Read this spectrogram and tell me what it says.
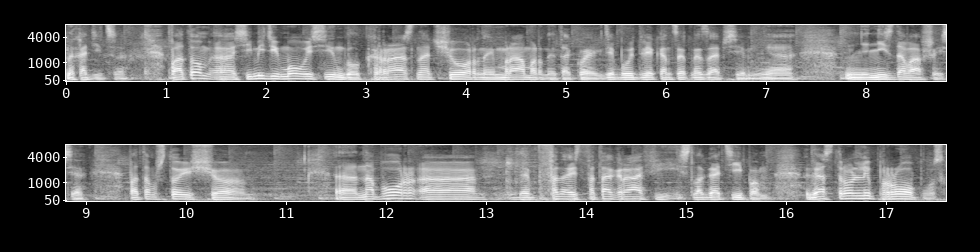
находиться. Потом э, 7-дюймовый сингл, красно-черный, мраморный такой, где будет две концертные записи, э, не издававшиеся. Потом, что еще? Э, набор э, фото- фотографий с логотипом, гастрольный пропуск.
